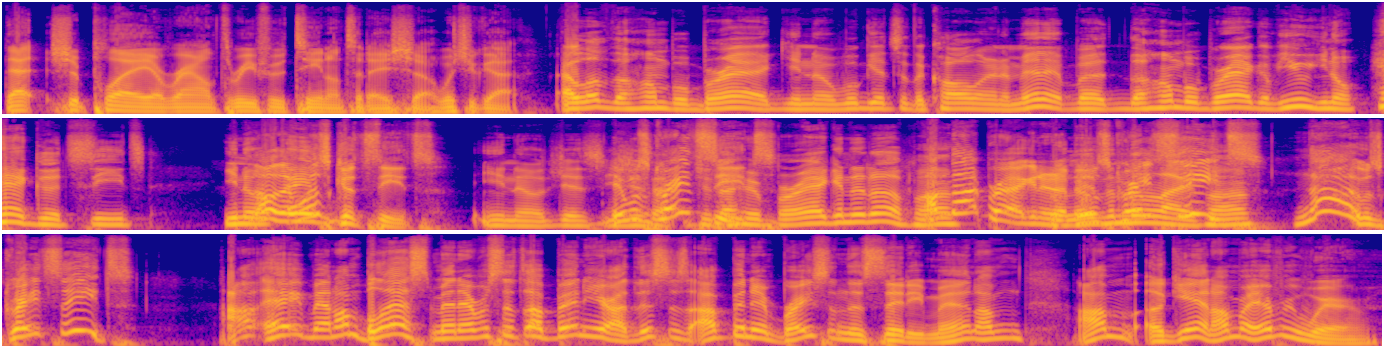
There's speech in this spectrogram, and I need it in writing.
that should play around 3:15 on today's show. What you got? I love the humble brag. You know, we'll get to the caller in a minute, but the humble brag of you, you know, had good seats. You know, no, there was good seats. You know, just it was just, great just seats. bragging it up, huh? I'm not bragging it up. It was great life, seats. Huh? No, it was great seats. I, hey man, I'm blessed, man. Ever since I've been here, this is I've been embracing this city, man. I'm I'm again, I'm everywhere.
